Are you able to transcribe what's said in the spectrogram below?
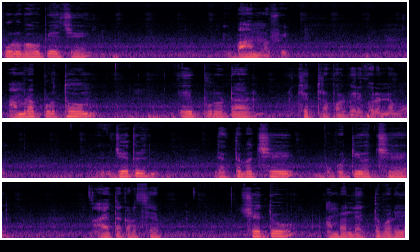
পূর্ব বাহু পেয়েছি বাহান্ন ফিট। আমরা প্রথম এই পুরোটার ক্ষেত্রফল বের করে নেব। যেহেতু দেখতে পাচ্ছি পুকুরটি হচ্ছে আয়তাকার শেপ, সেহেতু আমরা লিখতে পারি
